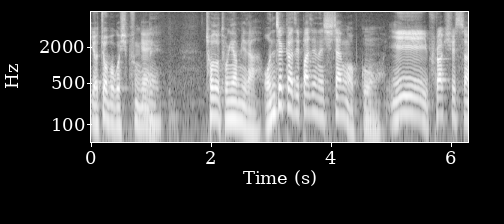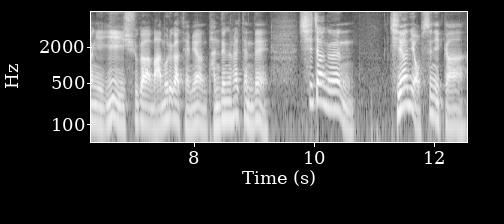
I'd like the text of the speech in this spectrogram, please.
여쭤보고 싶은 게 네. 저도 동의합니다. 언제까지 빠지는 시장은 없고 음. 이 불확실성이 이 이슈가 마무리가 되면 반등을 할 텐데 시장은 기한이 없으니까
